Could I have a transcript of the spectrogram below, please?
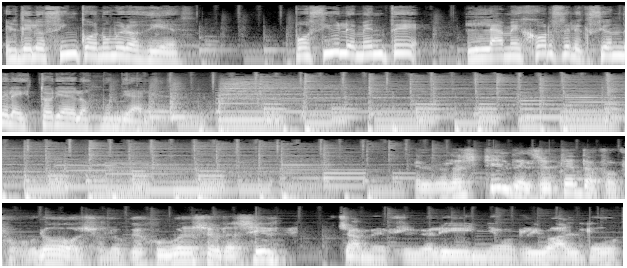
el de los cinco números 10, posiblemente la mejor selección de la historia de los mundiales. El Brasil del 70 fue fabuloso. Lo que jugó ese Brasil, llame Riveliño, Rivaldo,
